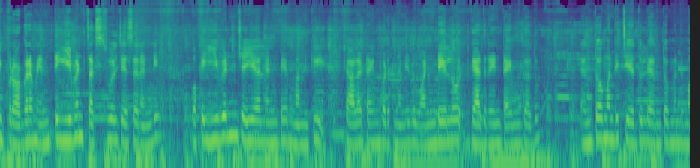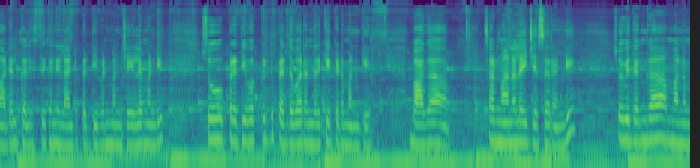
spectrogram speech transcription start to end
ఈ ప్రోగ్రామ్ ఎంత ఈవెంట్ సక్సెస్ఫుల్ చేశారండి. ఒక ఈవెంట్ చేయాలంటే మనకి చాలా టైం పడుతుందండి. ఇది వన్ డేలో గ్యాదర్ అయిన టైం కాదు. ఎంతోమంది చేతులు ఎంతోమంది మాటలు కలిస్తే కానీ ఇలాంటి పెద్ద ఈవెంట్ మనం చేయలేమండి. సో ప్రతి ఒక్కరికి పెద్దవారందరికీ ఇక్కడ మనకి బాగా సన్మానాలు అవి చేశారండి. సో విధంగా మనం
